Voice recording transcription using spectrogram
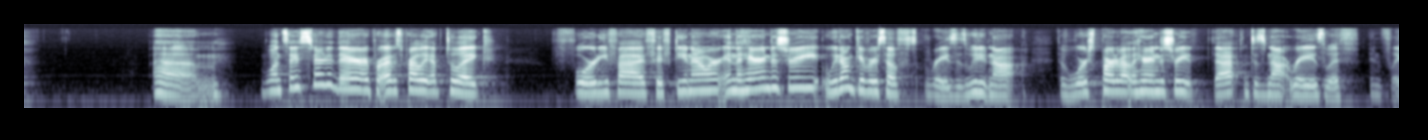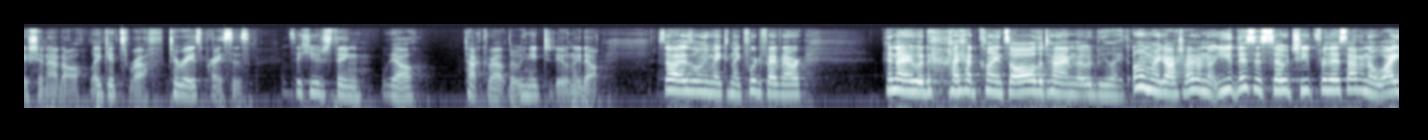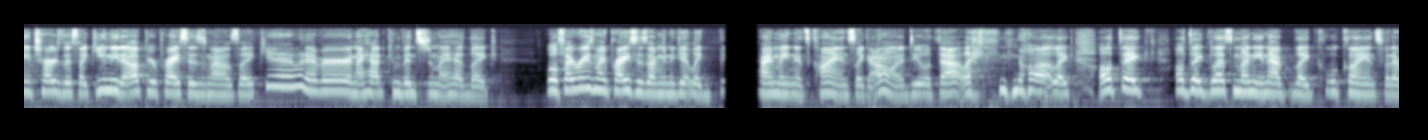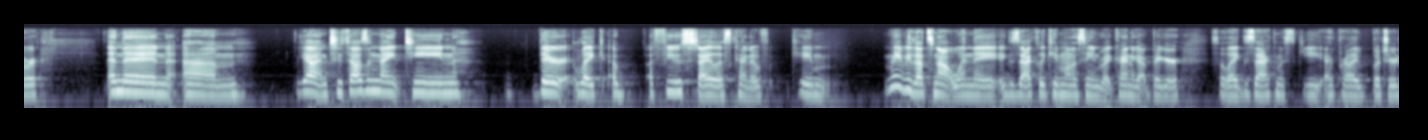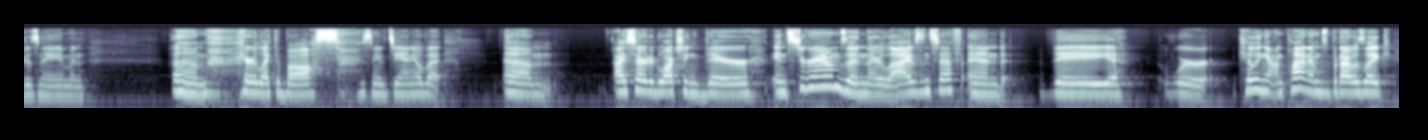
um, once I started there, I, pr- I was probably up to like 45, 50 an hour. In the hair industry, we don't give ourselves raises. We do not. The worst part about the hair industry, that does not raise with inflation at all. Like it's rough to raise prices. It's a huge thing we all talk about that we need to do and we don't. So I was only making like 45 an hour. And I would, I had clients all the time that would be like, "Oh my gosh, I don't know, you this is so cheap for this. I don't know why you charge this. Like, you need to up your prices." And I was like, "Yeah, whatever." And I had convinced in my head like, "Well, if I raise my prices, I'm gonna get like high maintenance clients. Like, I don't want to deal with that. Like, not like I'll take, I'll take less money and have like cool clients, whatever." And then, um, yeah, in 2019, there like a, a few stylists kind of came maybe that's not when they exactly came on the scene, but kind of got bigger. So like Zach Mesquite, I probably butchered his name, and um, Hair Like a Boss, his name's Daniel. But um, I started watching their Instagrams and their lives and stuff, and they were killing it on platinums. But I was like,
